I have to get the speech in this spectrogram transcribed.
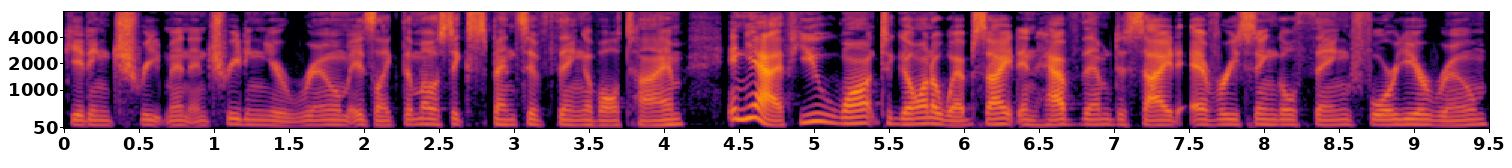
getting treatment and treating your room is like the most expensive thing of all time. And yeah, if you want to go on a website and have them decide every single thing for your room,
